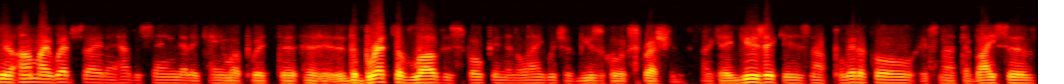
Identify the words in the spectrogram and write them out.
You know, on my website, I have a saying that I came up with: that, uh, "The breadth of love is spoken in the language of musical expression." Okay, music is not political; it's not divisive.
